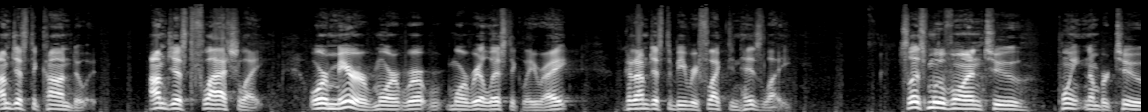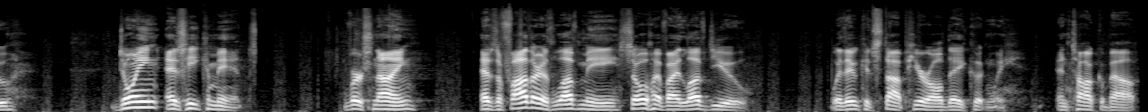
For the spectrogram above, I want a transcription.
I'm just a conduit. I'm just a flashlight or mirror more more realistically, right? Because I'm just to be reflecting his light. So let's move on to point number 2, doing as he commands. Verse 9, as the Father hath loved me, so have I loved you. Well, we could stop here all day, couldn't we? And talk about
